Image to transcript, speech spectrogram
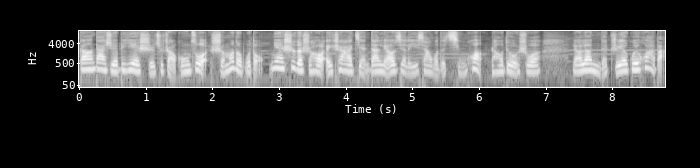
刚大学毕业时去找工作，什么都不懂。面试的时候，HR 简单了解了一下我的情况，然后对我说：“聊聊你的职业规划吧。”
